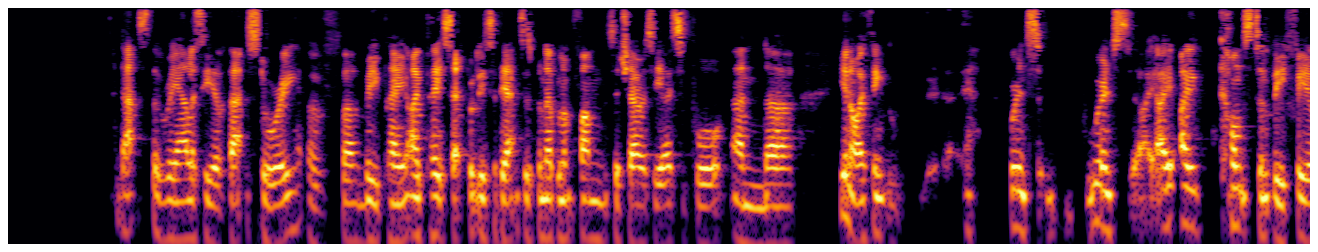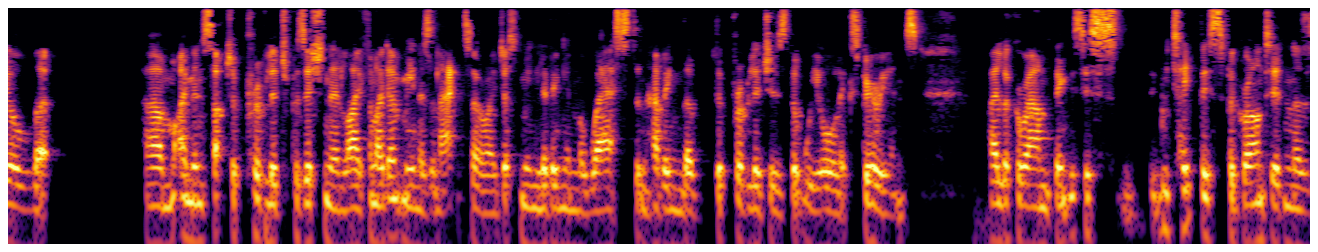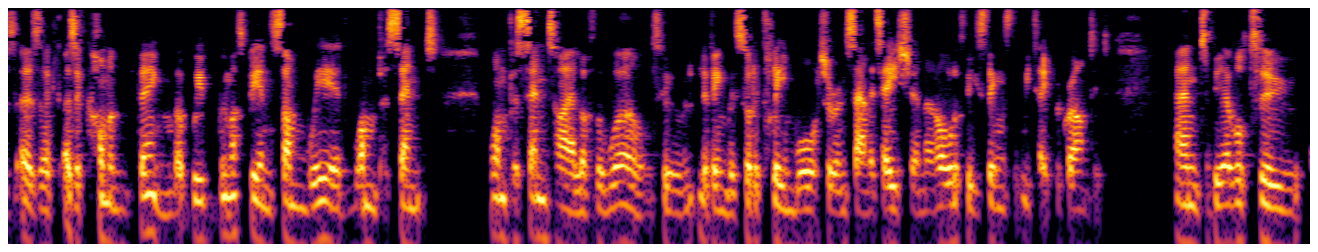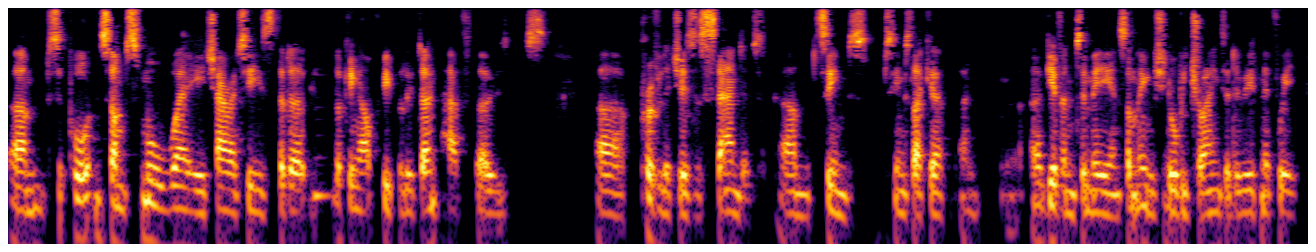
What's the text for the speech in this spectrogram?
that's the reality of that story of uh, me paying. I pay separately to the Actors Benevolent Fund. It's a charity I support. And, uh, you know, I think we're in, we're in, I, I constantly feel that um, I'm in such a privileged position in life, and I don't mean as an actor. I just mean living in the West and having the the privileges that we all experience. I look around and think this is we take this for granted and as as a as a common thing, but we we must be in some weird one percent one percentile of the world who are living with sort of clean water and sanitation and all of these things that we take for granted and to be able to um, support in some small way charities that are looking out for people who don't have those uh, privileges as standard um, seems seems like a, a, a, given to me and something we should all be trying to do, even if we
